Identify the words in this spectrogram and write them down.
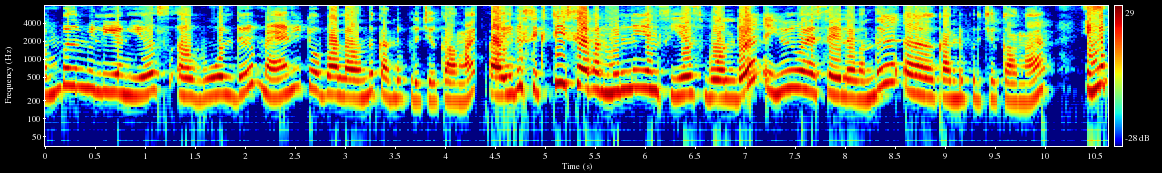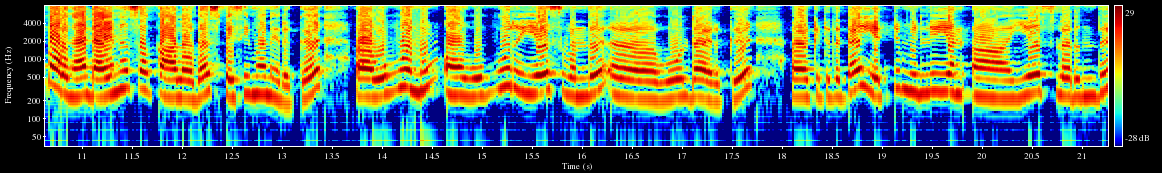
எண்பது மில்லியன் இயர்ஸ் ஓல்டு மேனிடோபாவில் வந்து கண்டுபிடிச்சிருக்காங்க. இது sixty seven millions years old யூஎஸ்ஏல வந்து கண்டுபிடிச்சிருக்காங்க. இங்கே பாருங்க டைனோசர் காலோட ஸ்பெசிமன் இருக்கு. ஒவ்வொன்றும் ஒவ்வொரு இயர்ஸ் வந்து ஓல்டாக இருக்கு. கிட்டத்தட்ட எட்டு மில்லியன் இயர்ஸ்லேருந்து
